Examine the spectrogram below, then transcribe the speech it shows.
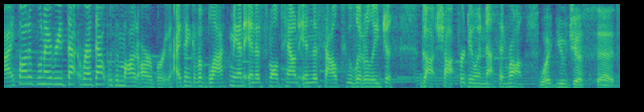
I thought of when I read that read that was Ahmaud Arbery. I think of a black man in a small town in the South who literally just got shot for doing nothing wrong. What you just said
